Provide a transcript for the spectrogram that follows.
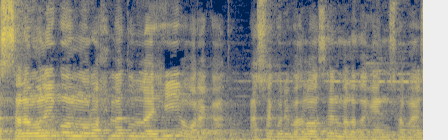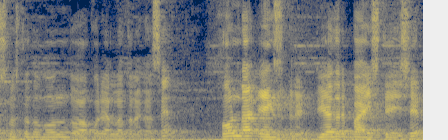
আসসালামু আলাইকুম রহমতুল্লাহি ওবরাকাত আশা করি ভালো আছেন, ভালো থাকেন। সবাই সুস্থ থাকুন, দোয়া করে আল্লাহ তালার কাছে। হন্ডা এক্স ব্লেড দুই হাজার বাইশ তেইশের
